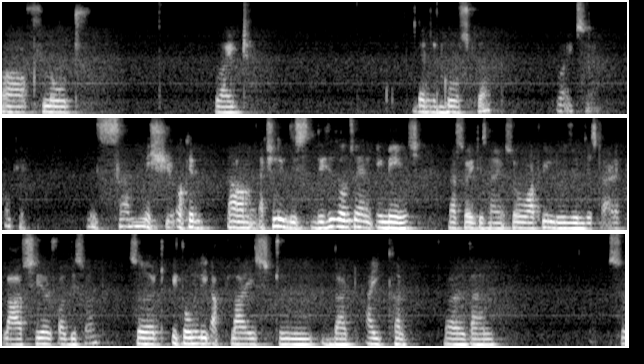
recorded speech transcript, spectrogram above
uh, float right then it goes to the right side okay. There's some issue. Okay um, actually this this is also an image. That's why it is nice so what we'll do is we'll just add a class here for this one so that it only applies to that icon rather than so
